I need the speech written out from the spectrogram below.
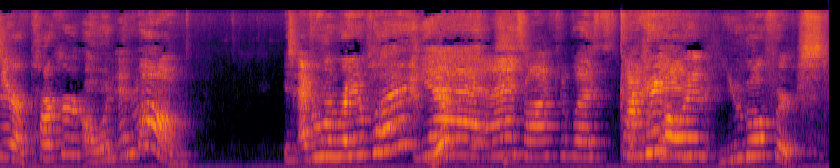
Joining us today are Parker, Owen, and Mom. Is everyone ready to play? Yes, octopus. Okay, Owen, you go first.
